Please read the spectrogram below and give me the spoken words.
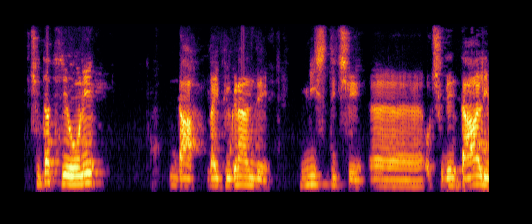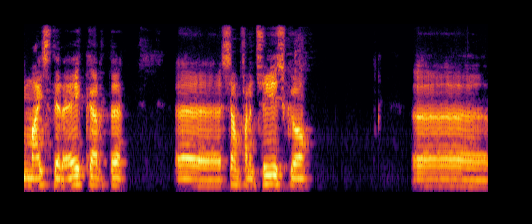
citazioni da, dai più grandi mistici eh, occidentali, Meister Eckhart, eh, San Francesco, eh,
